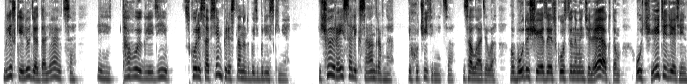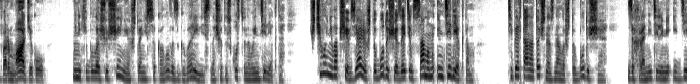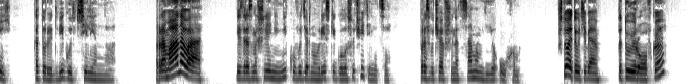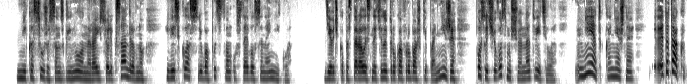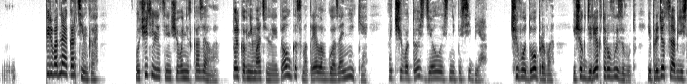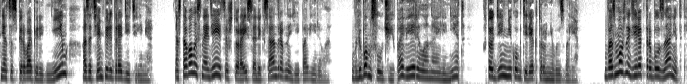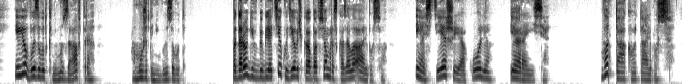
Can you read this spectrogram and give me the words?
Близкие люди отдаляются, и того и гляди, вскоре совсем перестанут быть близкими. Еще и Раиса Александровна, их учительница, заладила. «Будущее за искусственным интеллектом! Учите, дети, информатику!» У Ники было ощущение, что они с Соколовой сговорились насчет искусственного интеллекта. С чего они вообще взяли, что будущее за этим самым интеллектом? Теперь-то она точно знала, что будущее — за хранителями идей, которые двигают Вселенную — «Романова!» Из размышлений Нику выдернул резкий голос учительницы, прозвучавший над самым ее ухом. «Что это у тебя? Татуировка?» Ника с ужасом взглянула на Раису Александровну, и весь класс с любопытством уставился на Нику. Девочка постаралась натянуть рукав рубашки пониже, после чего смущенно ответила. «Нет, конечно, это так, переводная картинка». Учительница ничего не сказала, только внимательно и долго смотрела в глаза Ники, отчего то сделалось не по себе. Чего доброго, еще к директору вызовут, и придется объясняться сперва перед ним, а затем перед родителями. Оставалось надеяться, что Раиса Александровна ей поверила. В любом случае, поверила она или нет, в тот день Нику к директору не вызвали. Возможно, директор был занят, ее вызовут к нему завтра. А может, и не вызовут. По дороге в библиотеку девочка обо всем рассказала Альбусу. И о Стеше, и о Коле, и о Раисе. «Вот так вот, Альбус. —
